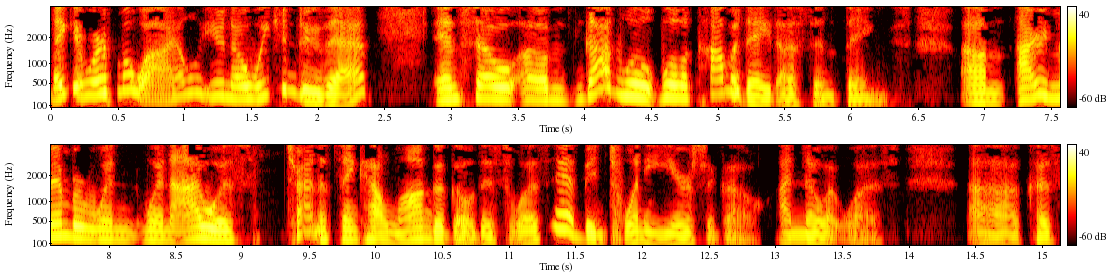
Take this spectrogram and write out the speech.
make it worth my while. You know, we can do that. And so, um, God will, will accommodate us in things. Um, I remember when, when I was trying to think how long ago this was. It had been 20 years ago. I know it was. Uh, cause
